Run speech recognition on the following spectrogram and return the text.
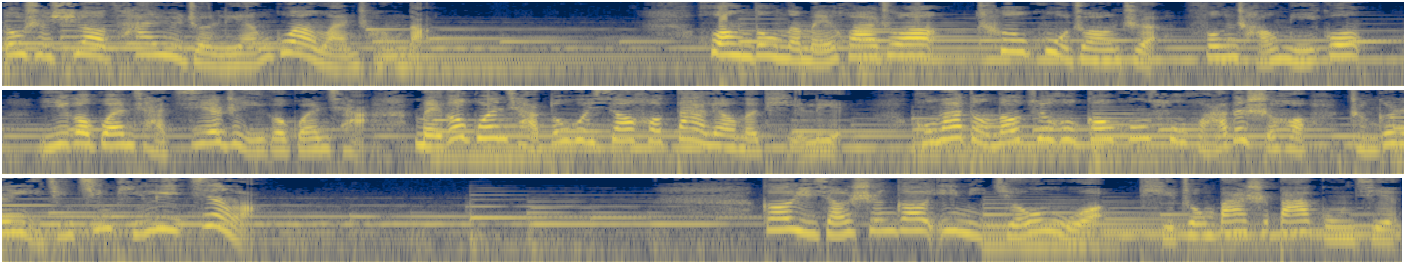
都是需要参与者连贯完成的，晃动的梅花桩、车库装置、蜂巢迷宫。一个关卡接着一个关卡，每个关卡都会消耗大量的体力，恐怕等到最后高空速滑的时候，整个人已经筋疲力尽了。高以翔身高一米九五，体重八十八公斤，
